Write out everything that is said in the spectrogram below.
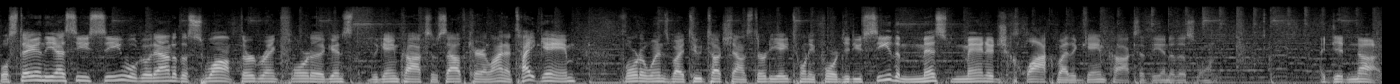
We'll stay in the SEC. We'll go down to the swamp. Third ranked Florida against the Gamecocks of South Carolina. Tight game. Florida wins by two touchdowns, 38 24. Did you see the mismanaged clock by the Gamecocks at the end of this one? I did not.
